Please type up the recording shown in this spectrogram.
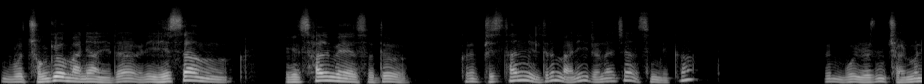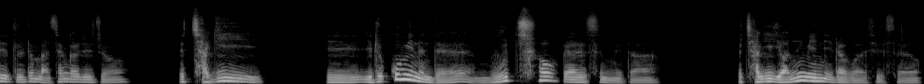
뭐 종교만이 아니라 일상 삶에서도 그런 비슷한 일들은 많이 일어나지 않습니까? 뭐 요즘 젊은이들도 마찬가지죠. 자기 이 일을 꾸미는데 무척 애를 씁니다. 자기 연민이라고 할 수 있어요.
